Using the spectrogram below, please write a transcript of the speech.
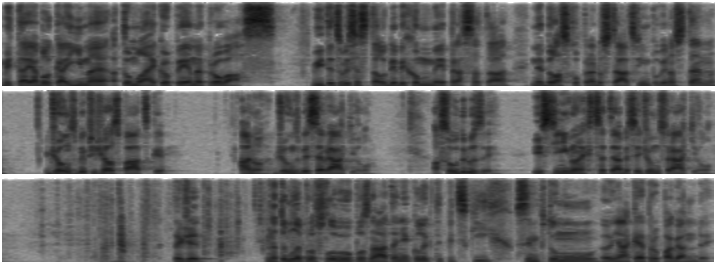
My ta jablka jíme a to mléko pijeme pro vás. Víte, co by se stalo, kdybychom my, prasata, nebyla schopna dostat svým povinnostem? Jones by přišel zpátky. Ano, Jones by se vrátil. A soudruzi, jistě nikdo nechcete, aby se Jones vrátil. Takže na tomhle proslovu poznáte několik typických symptomů eh, nějaké propagandy.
